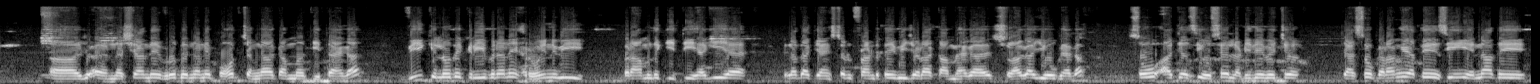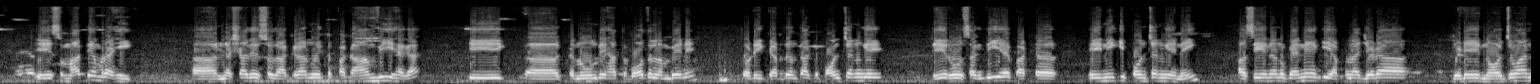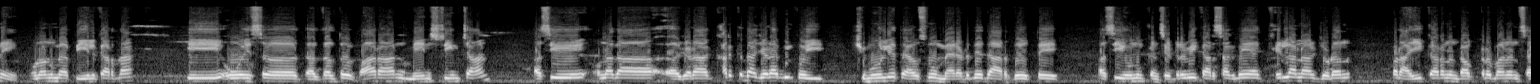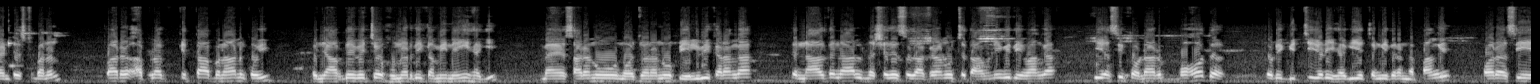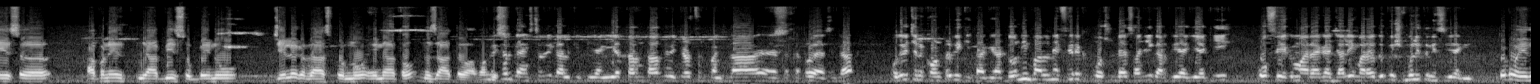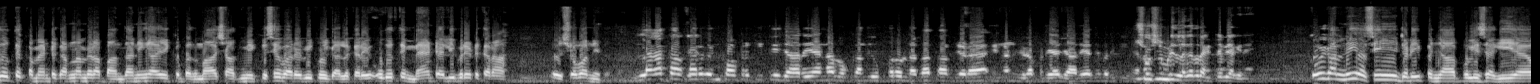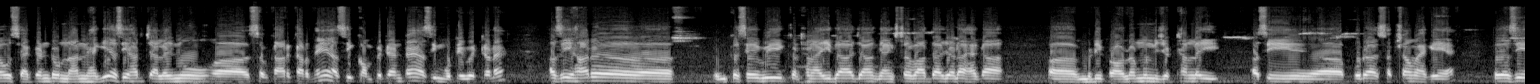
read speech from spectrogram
ਨਸ਼ਿਆਂ ਦੇ ਵਿਰੁੱਧ ਇਹਨਾਂ ਨੇ ਬਹੁਤ ਚੰਗਾ ਕੰਮ ਕੀਤਾ ਹੈਗਾ। 20 ਕਿਲੋ ਦੇ ਕਰੀਬ ਇਹਨਾਂ ਨੇ ਹੈਰੋਇਨ ਵੀ ਬਰਾਮਦ ਕੀਤੀ ਹੈਗੀ ਹੈ। ਇਹਨਾਂ ਦਾ ਗੈਂਗਸਟਰ ਫਰੰਟ ਤੇ ਵੀ ਜਿਹੜਾ ਕੰਮ ਹੈਗਾ ਸ਼ਲਾਘਾਯੋਗ ਹੈਗਾ। ਸੋ ਅੱਜ ਅਸੀਂ ਉਸੇ ਲੜੀ ਦੇ ਵਿੱਚ ਕੈਸੋ ਕਰਾਂਗੇ ਅਤੇ ਅਸੀਂ ਇਹਨਾਂ ਦੇ ਇਸ ਮਾਧਿਅਮ ਰਾਹੀਂ ਅਹ, ਨਸ਼ਾ ਦੇ ਸੁਦਾਗਰਾਂ ਨੂੰ ਇੱਕ ਪੈਗਾਮ ਵੀ ਹੈਗਾ ਕਿ ਕਾਨੂੰਨ ਦੇ ਹੱਥ ਬਹੁਤ ਲੰਬੇ ਨੇ। ਤੁਹਾਡੀ ਗਰਦਨ ਤੱਕ ਪਹੁੰਚਣਗੇ, ਦੇਰ ਹੋ ਸਕਦੀ ਹੈ ਬਟ ਇਹ ਨਹੀਂ ਕਿ ਪਹੁੰਚਣਗੇ ਨਹੀਂ। ਅਸੀਂ ਇਹਨਾਂ ਨੂੰ ਕਹਿੰਦੇ ਆ ਕਿ ਆਪਣਾ ਜਿਹੜਾ, ਜਿਹੜੇ ਨੌਜਵਾਨ ਨੇ, ਉਹਨਾਂ ਨੂੰ ਮੈਂ ਅਪੀਲ ਕਰਦਾ ਕਿ ਉਹ ਇਸ ਦਲਦਲ ਤੋਂ ਬਾਹਰ ਆਣ ਮੇਨ ਸਟ੍ਰੀਮ ਚ ਆਉਣ। ਅਸੀਂ ਉਹਨਾਂ ਦਾ ਜਿਹੜਾ ਖਰਕ ਦਾ ਜਿਹੜਾ ਵੀ ਕੋਈ ਸ਼ਮੂਲੀਅਤ ਹੈ ਉਸ ਨੂੰ ਮੈਰਿਟ ਦੇ ਆਧਾਰ ਦੇ ਉੱਤੇ ਅਸੀਂ ਉਹਨੂੰ ਕੰਸੀਡਰ ਵੀ ਕਰ ਸਕਦੇ ਹਾਂ ਖੇਲਾਂ ਨਾਲ ਜੁੜਨ, ਪੜ੍ਹਾਈ ਕਰਨ ਡਾਕਟਰ ਬਣਨ ਸਾਇੰਟਿਸਟ ਬਣਨ। ਪਰ ਆਪਣਾ ਕਿੱਤਾ ਬਣਾਉਣ ਕੋਈ ਪੰਜਾਬ ਦੇ ਵਿੱਚ ਹੁਨਰ ਦੀ ਕਮੀ ਨਹੀਂ ਹੈਗੀ। ਮੈਂ ਸਾਰਿਆਂ ਨੂੰ, ਨੌਜਵਾਨਾਂ ਨੂੰ ਅਪੀਲ ਵੀ ਕਰਾਂਗਾ ਤੇ ਨਾਲ ਦੇ ਨਾਲ ਨਸ਼ੇ ਦੇ ਸੁਦਾਗਰਾਂ ਨੂੰ ਚੇਤਾਵਨੀ ਵੀ ਦੇਵਾਂਗਾ ਕਿ ਅਸੀਂ ਤੁਹਾਡਾ ਬਹੁਤ, ਤੁਹਾਡੀ ਗਿੱਚੀ ਜਿਹੜੀ ਹੈਗੀ ਹੈ ਚੰਗੀ ਤਰ੍ਹਾਂ ਨੱਪਾਂਗੇ ਔਰ ਅਸੀਂ ਇਸ ਆਪਣੇ ਪੰਜਾਬੀ ਸੂਬੇ ਨੂੰ, ਜ਼ਿਲ੍ਹਾ ਗੁਰਦਾਸਪੁਰ ਨੂੰ ਇਹਨਾਂ ਤੋਂ ਨਿਜਾਤ ਦਿਵਾਵਾਂਗੇ। ਸਰ, ਗੈਂਗਸਟਰ ਦੀ ਗੱਲ ਕੀਤੀ ਹੈਗੀ ਹੈ। ਤਰਨਤਾਰਨ ਦੇ ਵਿੱਚ ਜਿਹੜਾ ਸਰਪੰਚ ਦਾ ਕਤਲ ਹੋਇਆ ਸੀਗਾ, ਉਹਦੇ ਵਿੱਚ ਇਨਕਾਊਂਟਰ ਵੀ ਕੀਤਾ ਗਿਆ। ਡੋਨੀ ਬਾਲ ਨੇ ਫਿਰ ਇੱਕ ਪੋਸਟ ਸਾਂਝੀ ਕਰਦੀ ਹੈਗੀ ਹੈ ਕਿ ਉਹ ਫੇਕ ਮਾਰਿਆ ਗਿਆ ਜਾਲੀ ਮਾਰਿਆ ਉਹਦੀ ਕੋਈ ਸ਼ਮੂਲੀਅਤ ਨਹੀਂ ਸੀ ਹੈਗੀ। ਦੇਖੋ ਇਹਦੇ ਉੱਤੇ ਕਮੈਂਟ ਕਰਨਾ ਮੇਰਾ ਬੰਦਾ ਨਹੀਂਗਾ ਇੱਕ ਬਦਮਾਸ਼ ਆਦਮੀ ਕਿਸੇ ਬਾਰੇ ਵੀ ਕੋਈ ਗੱਲ ਕਰੇ ਉਹਦੇ ਉੱਤੇ ਮੈਂ ਡੈਲੀਬਰੇਟ ਕਰਾਂ ਸ਼ੋਭਾ ਨਹੀਂ ਦਿੰਦਾ। ਲਗਾਤਾਰ ਸਰ ਇਨਕਾਊਂਟਰ ਕੀਤੇ ਜਾ ਰਹੇ ਆ ਇਹਨਾਂ ਲੋਕਾਂ ਦੇ ਉੱਪਰ ਉਹ ਲਗਾਤਾਰ ਜਿਹੜਾ ਇਹਨਾਂ ਨੂੰ ਜਿਹੜਾ ਫੜਿਆ ਜਾ ਰਿਹਾ ਇਹਦੇ ਬਾਰੇ ਕੀ ਕਹਿਣਾ? ਸੋਸ਼ਲ ਮੀਡੀਆ ਲਗਾਤਾਰ ਐਕਟਿਵ ਹੈਗੇ ਨੇ। ਕੋਈ ਗੱਲ ਨਹੀਂ ਅਸੀਂ ਜਿਹੜੀ ਪੰਜਾਬ ਪੁਲਿਸ ਹੈਗੀ ਹੈ ਉਹ ਸੈਕੰਡ ਟੂ ਨਨ ਹੈਗੀ ਅਸੀਂ ਹਰ ਚੈਲੰਜ ਨੂੰ ਸਵੀਕਾਰ ਕਰਦੇ ਹਾਂ ਅਸੀਂ ਕੰਪੀਟੈਂਟ ਹਾਂ ਅਸੀਂ ਮੋਟੀਵੇਟਡ ਹੈ ਅਸੀਂ ਹਰ ਕਿਸੇ ਵੀ ਕਠਿਨਾਈ ਦਾ ਜਾਂ ਗੈਂਗਸਟਰਵਾਦ ਦਾ ਜਿਹੜਾ ਹੈਗਾ ਅਹ, ਪ੍ਰੋਬਲਮ ਨੂੰ ਨਜਿੱਠਣ ਲਈ ਅਸੀਂ ਪੂਰਾ ਸક્ષਮ ਹੈਗੇ ਆ ਤੇ ਅਸੀਂ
